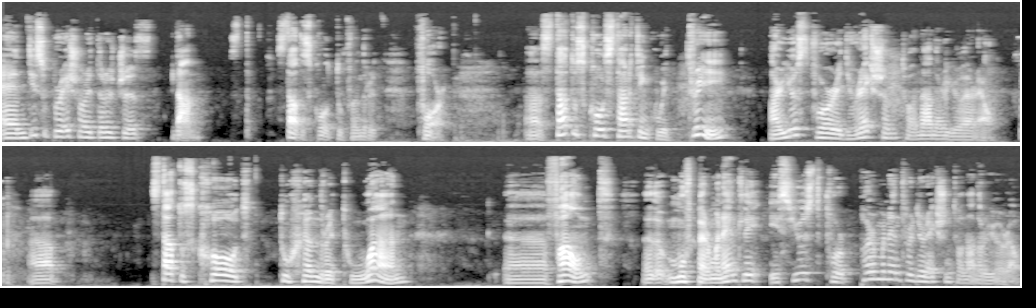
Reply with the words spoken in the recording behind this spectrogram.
and this operation returns just done. Status code 204. Uh, status code starting with 3 are used for redirection to another URL. Uh, status code 201 uh, found uh, move permanently is used for permanent redirection to another URL.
